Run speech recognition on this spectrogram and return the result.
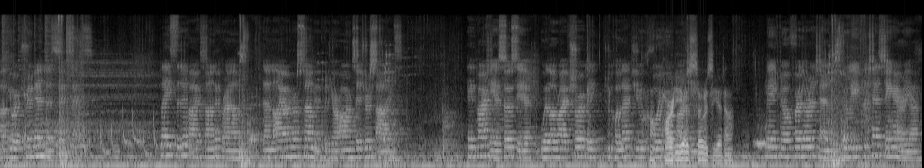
of your tremendous success. Place the device on the ground, then lie on your stomach with your arms at your sides. A party associate will arrive shortly to collect you for your Party party. associate, huh? Make no further attempts to leave the testing area.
